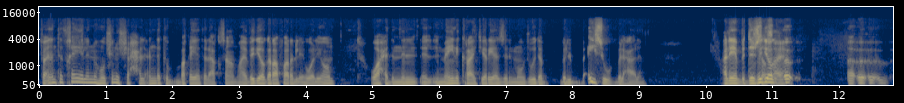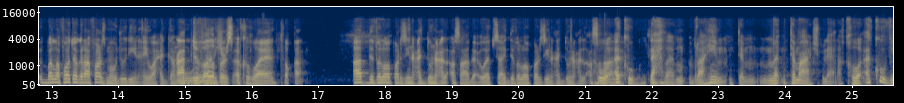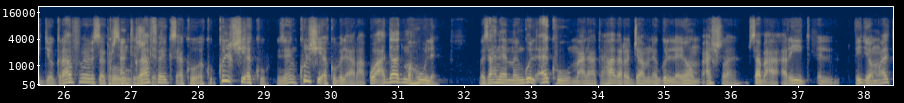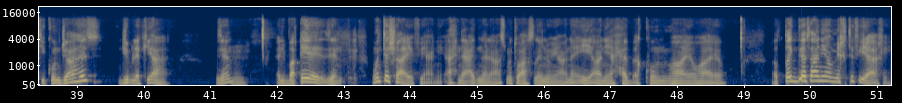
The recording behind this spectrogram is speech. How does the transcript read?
فأنت تخيل إنه شنو الشحه اللي عندك ببقية الأقسام؟ هاي videographer اللي هو اليوم. واحد من ال- ال main criterias الموجوده بال- بأي سوق بالعالم. حاليا بال digital video بالله photographers موجودين. أي واحد قام app developers أكو هواية أتوقع. app developers ينعدون على الأصابع website developers ينعدون على الأصابع. هو أكو لحظة إبراهيم أنت م... أنت ما عايش بالعراق. هو أكو videographers بس أكو graphics أكو أكو كل شيء أكو زين؟ كل شيء أكو بالعراق وأعداد مهولة. بس إحنا لما نقول أكو معناته هذا الرجال من أقول له يوم 10 7 أريد الفيديو مالتي يكون جاهز جيب لك إياها. زين. البقية زين. وانت شايف يعني إحنا عندنا ناس متواصلين ويانا إي أنا أحب أكون وهاي وهاي. الطقة ثاني يوم يختفي يا أخي.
